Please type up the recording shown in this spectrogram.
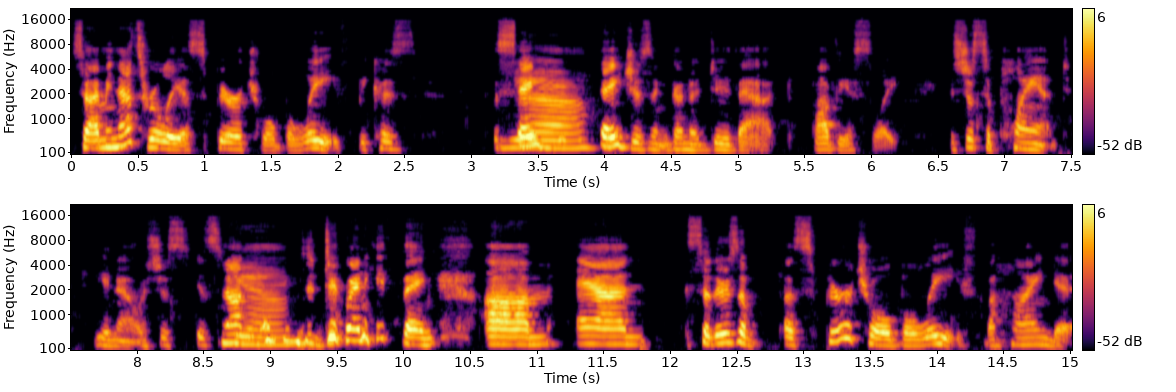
So i mean that's really a spiritual belief because sage, yeah. sage isn't going to do that obviously it's just a plant you know it's just it's not yeah. going to do anything um and so there's a, a spiritual belief behind it.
